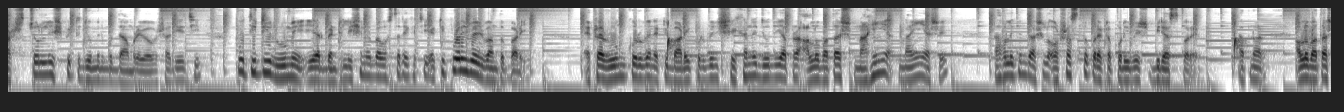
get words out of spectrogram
আটচল্লিশ ফিট জমির মধ্যে আমরা এই ব্যবসা দিয়েছি প্রতিটি রুমে এয়ার ভেন্টিলেশনের ব্যবস্থা রেখেছি। একটি পরিবেশ বান্ধব বাড়ি। একটা রুম করবেন, একটি বাড়ি করবেন, সেখানে যদি আপনার আলো বাতাস নাহি নাই আসে, তাহলে কিন্তু আসলে অস্বাস্থ্যকর একটা পরিবেশ বিরাজ করে। আপনার আলো বাতাস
